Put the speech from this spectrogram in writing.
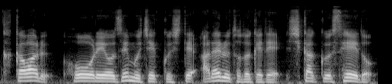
関わる法令を全部チェックして、あらゆる届け出、資格、制度、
